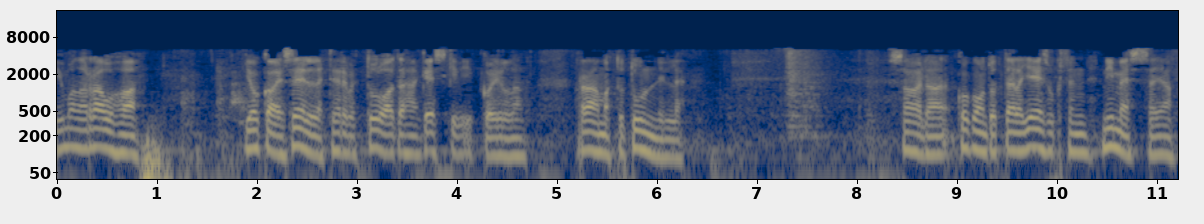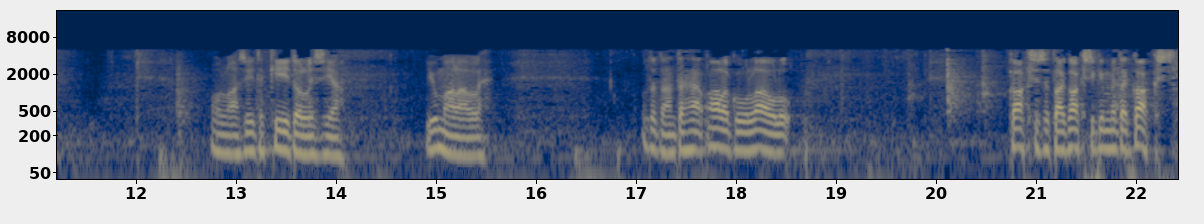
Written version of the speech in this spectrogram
Jumalan rauhaa jokaiselle. Tervetuloa tähän keskiviikkoillan raamattu tunnille. Saadaan kokoontua täällä Jeesuksen nimessä ja ollaan siitä kiitollisia Jumalalle. Otetaan tähän alkuun laulu 222.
